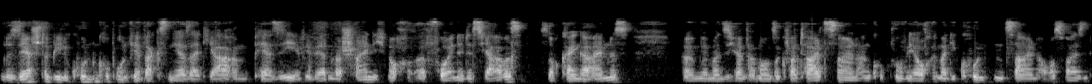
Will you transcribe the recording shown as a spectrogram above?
eine sehr stabile Kundengruppe und wir wachsen ja seit Jahren per se. Wir werden wahrscheinlich noch äh, vor Ende des Jahres, ist auch kein Geheimnis, ähm, wenn man sich einfach mal unsere Quartalszahlen anguckt, wo wir auch immer die Kundenzahlen ausweisen,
